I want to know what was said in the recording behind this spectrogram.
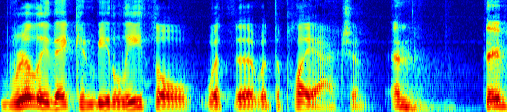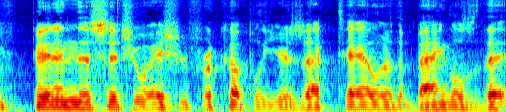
really they can be lethal with the with the play action. And they've been in this situation for a couple of years. Zac Taylor, the Bengals, they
